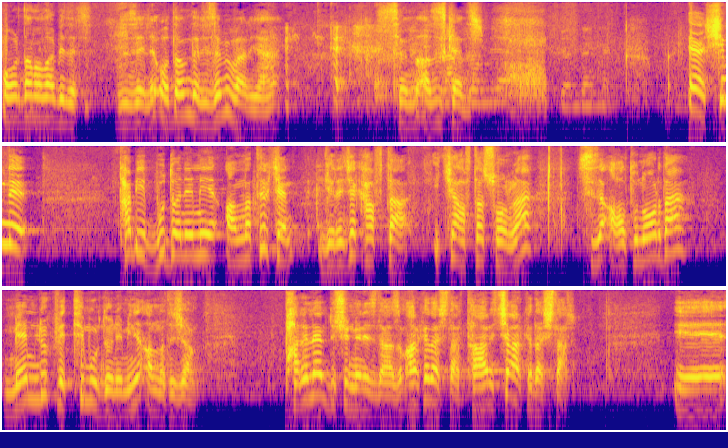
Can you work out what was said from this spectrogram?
Oradan olabilir. Rizeli. Odamda Rize mi var ya? Sen aziz kardeşim. Evet şimdi tabii bu dönemi anlatırken gelecek hafta, iki hafta sonra size Altınorda, Memlük ve Timur dönemini anlatacağım. Paralel düşünmeniz lazım. Arkadaşlar, tarihçi arkadaşlar. Ee,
